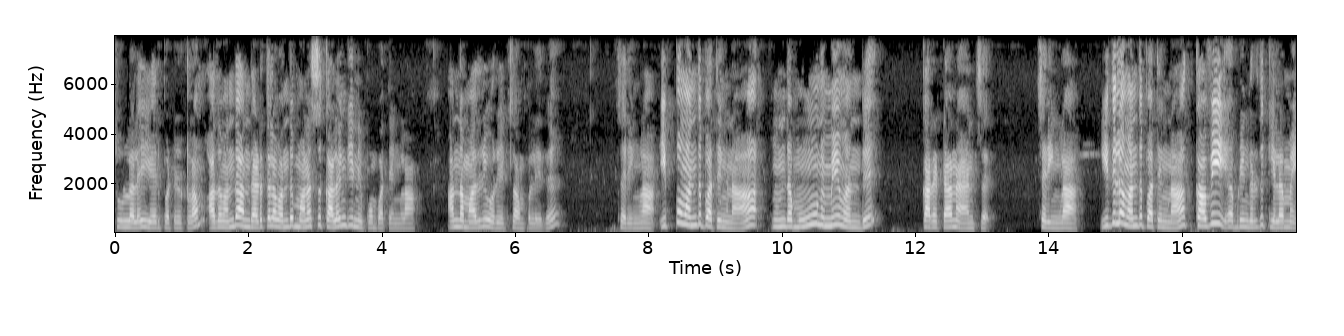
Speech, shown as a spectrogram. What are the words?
சூழ்நிலை ஏற்பட்டிருக்கலாம். அதை வந்து அந்த இடத்துல வந்து மனசு கலங்கி நிற்போம் பார்த்தீங்களா அந்த மாதிரி ஒரு எக்ஸாம்பிள் இது. சரிங்களா? இப்போ வந்து பார்த்திங்கன்னா இந்த மூணுமே வந்து கரெக்டான ஆன்சர். சரிங்களா? இதில் வந்து பார்த்திங்கன்னா கவி அப்படிங்கிறது கிழமை.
